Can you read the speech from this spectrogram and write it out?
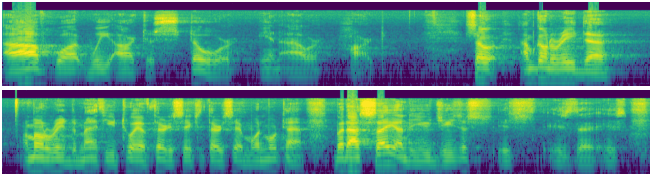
of what we are to store in our heart. So I'm going to read. Uh, I'm going to read the Matthew 12, 36 and 37 one more time. But I say unto you, Jesus is, is, the, is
